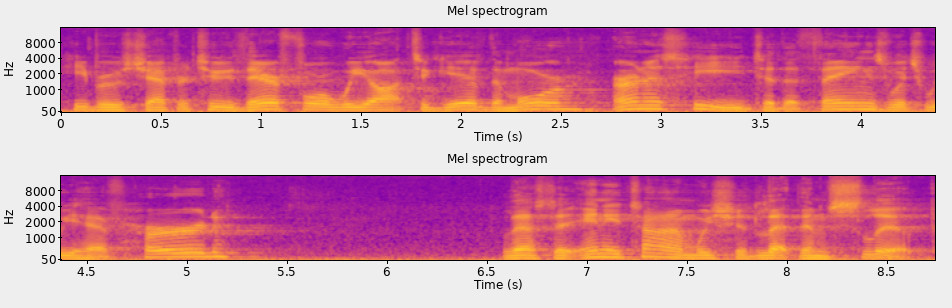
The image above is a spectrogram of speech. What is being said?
Hebrews chapter 2. Therefore, we ought to give the more earnest heed to the things which we have heard, lest at any time we should let them slip.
